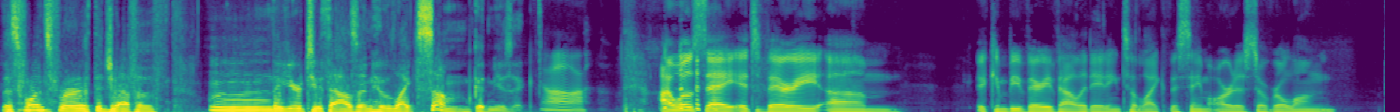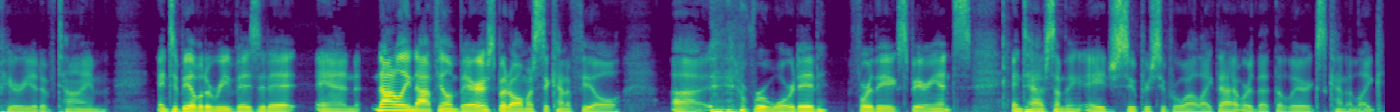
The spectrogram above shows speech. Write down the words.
this one's for the Jeff of mm, the year 2000 who liked some good music. Ah, I will say it's very um it can be very validating to like the same artist over a long period of time and to be able to revisit it and not only not feel embarrassed but almost to kind of feel uh rewarded for the experience and to have something age super super well like that or that the lyrics kind of like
